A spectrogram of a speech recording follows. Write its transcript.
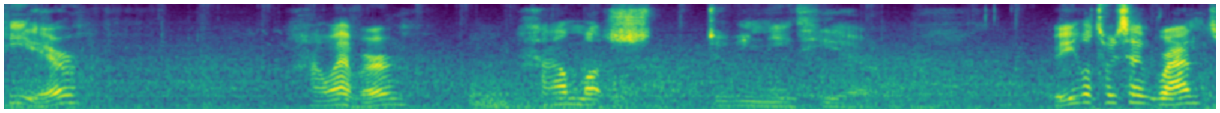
here. However, how much do we need here? We got 27 grand,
